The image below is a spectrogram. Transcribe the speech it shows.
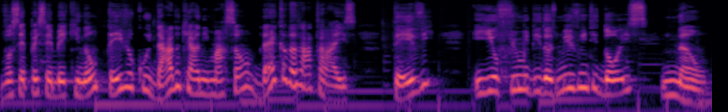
você perceber que não teve o cuidado que a animação décadas atrás teve e o filme de 2022 não.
